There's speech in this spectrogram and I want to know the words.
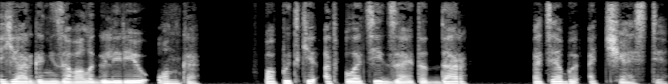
я организовала галерею Онка в попытке отплатить за этот дар хотя бы отчасти.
